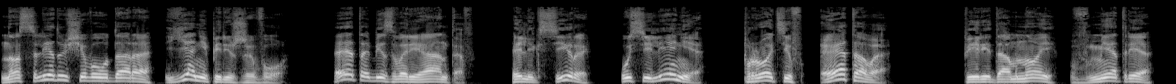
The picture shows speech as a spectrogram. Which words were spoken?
но следующего удара я не переживу. Это без вариантов. Эликсиры? Усиление? Против этого? Передо мной в метре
